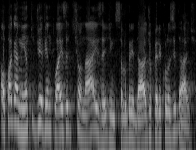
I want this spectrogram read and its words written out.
ao pagamento de eventuais adicionais aí, de insalubridade ou periculosidade.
